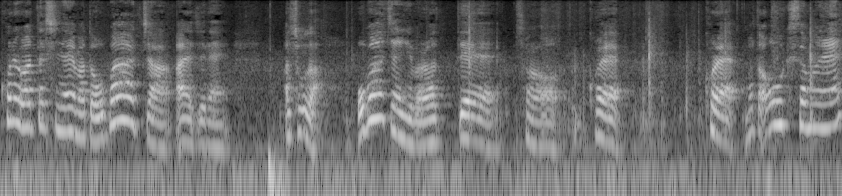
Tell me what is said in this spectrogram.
これ私ねまたおばあちゃんあえてねあそうだ。おばあちゃんに笑ってそのこれこれまた大きさもね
